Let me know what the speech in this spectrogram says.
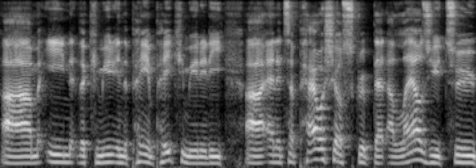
um, in the community, in the PnP community, uh, and it's a PowerShell script that allows you to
